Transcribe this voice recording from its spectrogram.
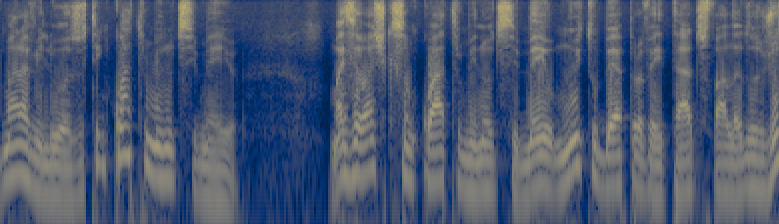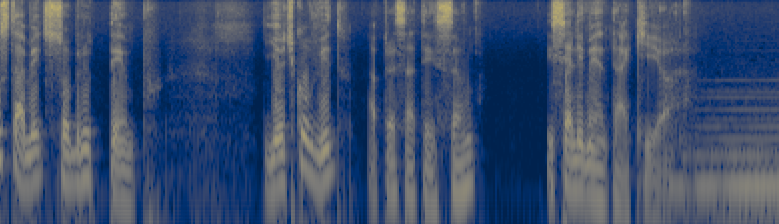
maravilhoso. Tem 4 minutos e meio. Mas eu acho que são 4 minutos e meio muito bem aproveitados falando justamente sobre o tempo. E eu te convido a prestar atenção e se alimentar aqui, ó.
